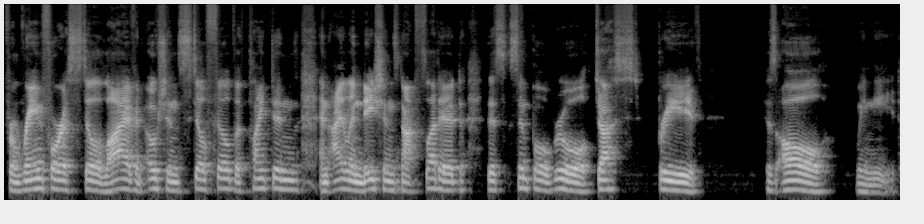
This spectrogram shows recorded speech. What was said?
from rainforests still alive and oceans still filled with plankton and island nations not flooded, this simple rule, just breathe, is all we need.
